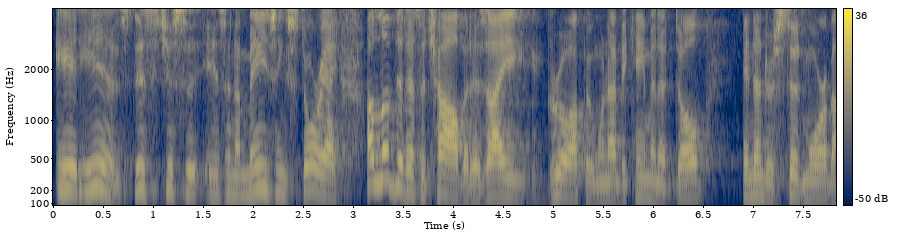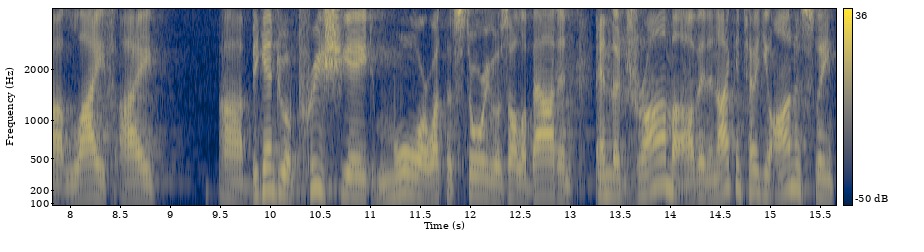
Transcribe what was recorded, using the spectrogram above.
it is. This just is an amazing story. I, I loved it as a child, but as I grew up and when I became an adult and understood more about life, I uh, began to appreciate more what the story was all about and, and the drama of it. And I can tell you honestly,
